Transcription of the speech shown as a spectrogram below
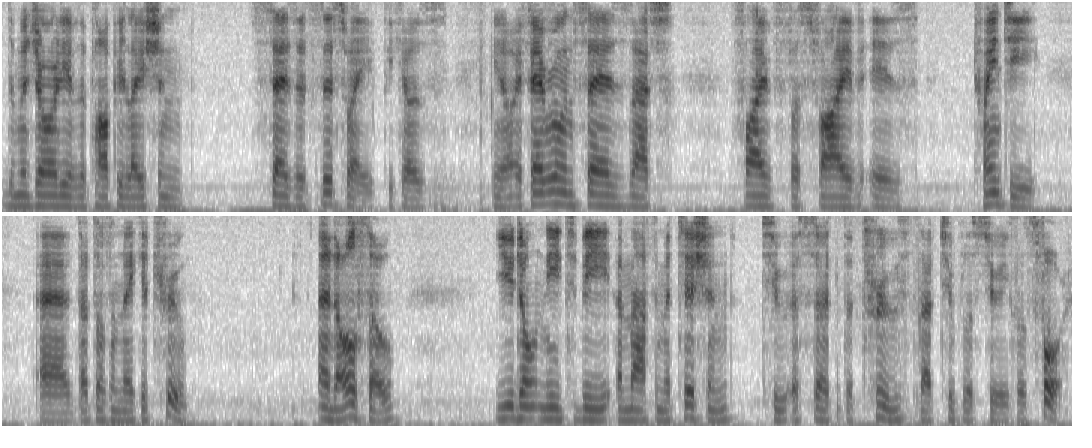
the majority of the population says it's this way because you know if everyone says that 5 plus 5 is 20 uh, that doesn't make it true and also you don't need to be a mathematician to assert the truth that 2 plus 2 equals 4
